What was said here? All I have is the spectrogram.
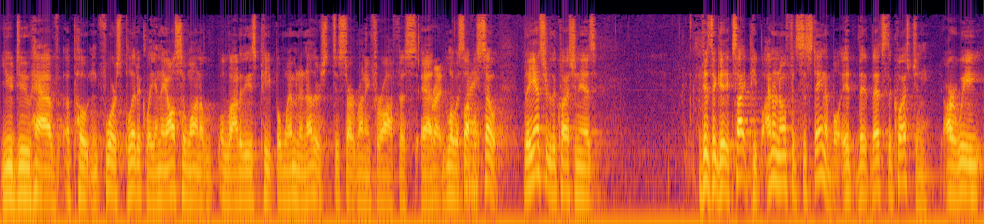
you do have a potent force politically. And they also want a, a lot of these people, women and others, to start running for office at right. lowest levels. Right. So the answer to the question is does it excite people? I don't know if it's sustainable. It, that, that's the question. Are we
